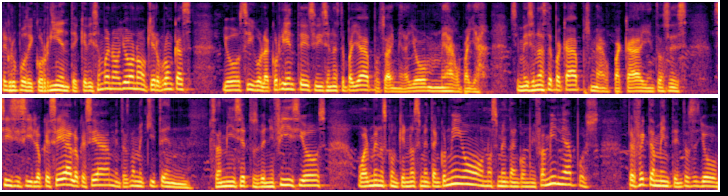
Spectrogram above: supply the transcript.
el grupo de corriente, que dicen, bueno, yo no quiero broncas, yo sigo la corriente, si dicen este para allá, pues ay, mira, yo me hago para allá. Si me dicen este para acá, pues me hago para acá. Y entonces, sí, sí, sí, lo que sea, lo que sea, mientras no me quiten pues, a mí ciertos beneficios, o al menos con que no se metan conmigo, o no se metan con mi familia, pues perfectamente. Entonces yo,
